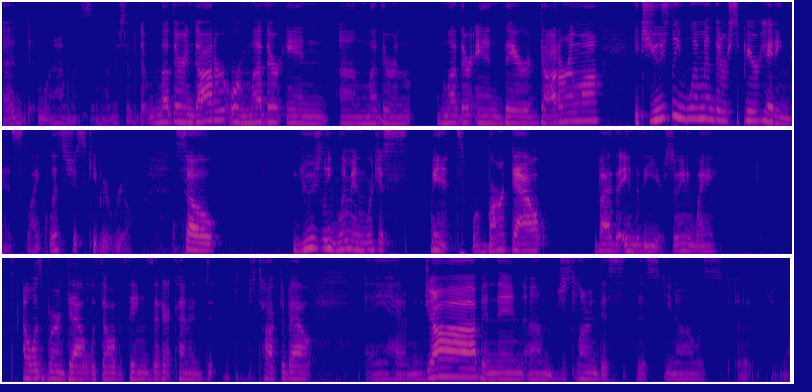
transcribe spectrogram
uh, well, I want to say mother mother and daughter, or mother and um, mother and mother and their daughter-in-law. It's usually women that are spearheading this. Like, let's just keep it real. So, usually women we're just spent, we're burnt out by the end of the year. So anyway, I was burnt out with all the things that I kind of d- d- talked about. And i had a new job, and then um, just learned this. This, you know, I was, uh, you know,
